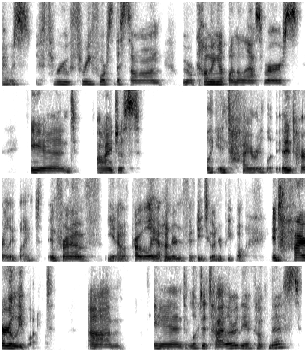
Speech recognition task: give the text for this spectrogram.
I was through three fourths of the song. We were coming up on the last verse, and I just like entirely entirely blanked in front of you know probably 150 200 people entirely blanked um, and looked at Tyler, the accompanist,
